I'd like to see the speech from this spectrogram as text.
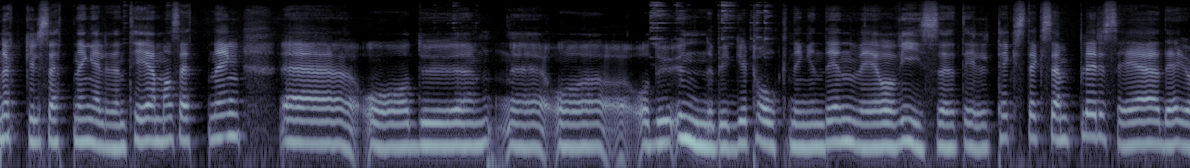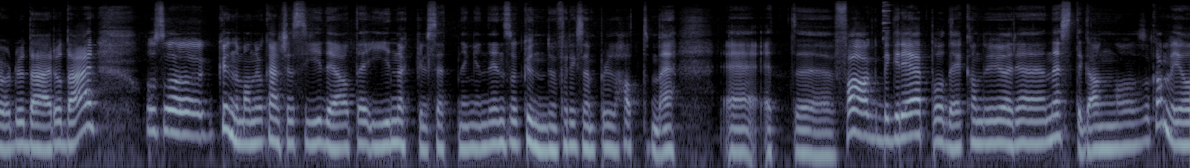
nøkkelsetning eller en temasetning, eh, og du, eh, og, og du underbygger tolkningen din ved å vise til teksteksempler. Se, det gjør du der og der. Og så kunne man jo kanskje si det at i nøkkelsetningen din så kunne du f.eks. hatt med et fagbegrep, og det kan du gjøre neste gang. Og så kan vi jo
